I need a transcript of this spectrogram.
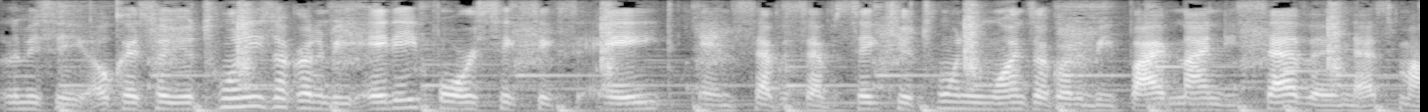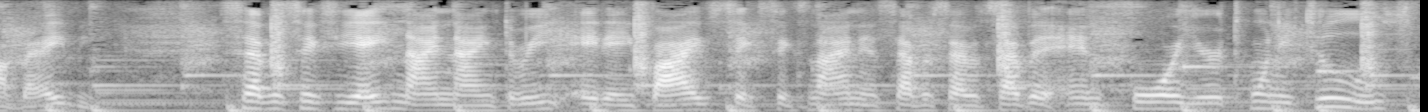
let me see. Okay, so your 20s are going to be 884 668 and 776. Your 21s are going to be 597. That's my baby. 768 993 885 669 and 777. And for your 22s,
